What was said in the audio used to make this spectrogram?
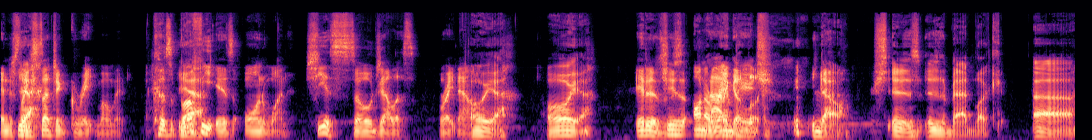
And it's Yeah. like such a great moment because Yeah. Buffy is on one. She is so jealous right now. Oh yeah. Oh yeah. it is. She's on a rampage. look. Yeah. No, it is it is a bad look. Uh,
